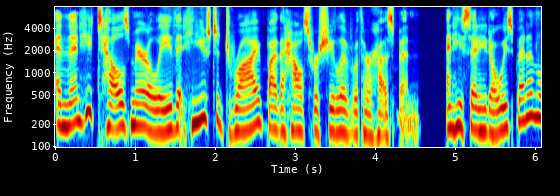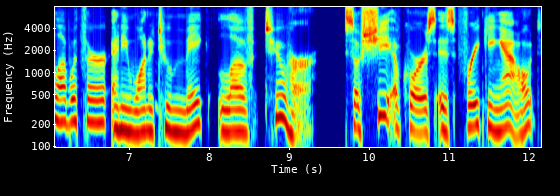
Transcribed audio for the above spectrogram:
And then he tells Marilee that he used to drive by the house where she lived with her husband. And he said he'd always been in love with her and he wanted to make love to her. So she, of course, is freaking out.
